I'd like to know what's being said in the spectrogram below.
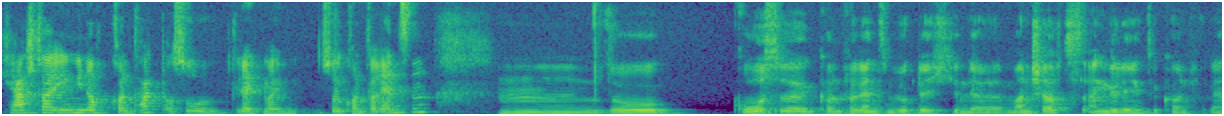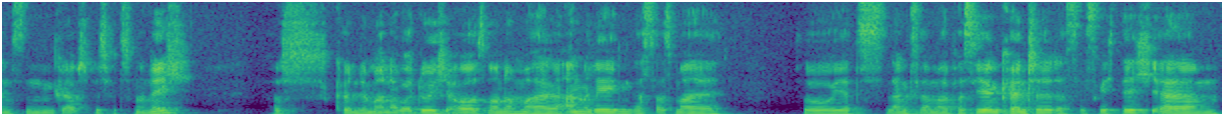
Herrscht da irgendwie noch Kontakt, auch so vielleicht mal so Konferenzen? Mm, So große Konferenzen, wirklich in der Mannschaft angelehnte Konferenzen gab es bis jetzt noch nicht. Das könnte man aber durchaus auch nochmal anregen, dass das mal so jetzt langsam mal passieren könnte. Das ist richtig. Ähm,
